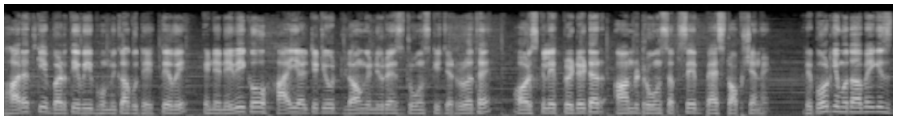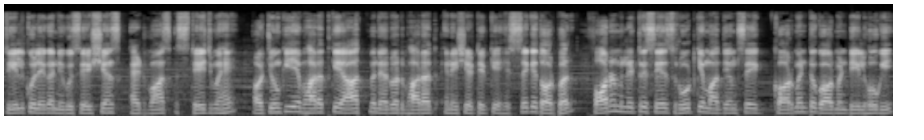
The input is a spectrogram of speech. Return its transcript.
भारत की बढ़ती हुई भूमिका को देखते हुए इंडियन नेवी को high altitude long endurance drone की ज़रूरत है और इसके लिए प्रेडेटर आर्म्ड ड्रोन सबसे बेस्ट ऑप्शन है। रिपोर्ट के मुताबिक इस डील को लेकर निगोसिएशंस एडवांस स्टेज में हैं और चूँकि ये भारत के आत्मनिर्भर भारत इनिशिएटिव के हिस्से के तौर पर फॉरेन मिलिट्री सेल्स रूट के माध्यम से गवर्नमेंट टू गवर्नमेंट डील होगी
